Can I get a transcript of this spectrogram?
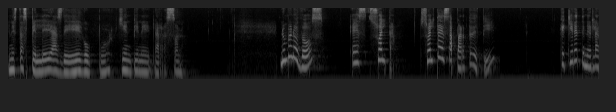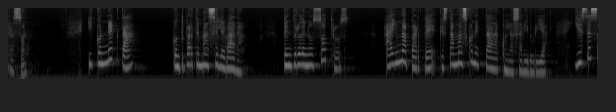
en estas peleas de ego por quién tiene la razón. Número dos es suelta. Suelta esa parte de ti que quiere tener la razón y conecta con tu parte más elevada. Dentro de nosotros hay una parte que está más conectada con la sabiduría y esa es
